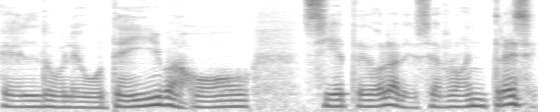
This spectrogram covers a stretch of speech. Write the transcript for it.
El WTI bajó 7 dólares, cerró en 13.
